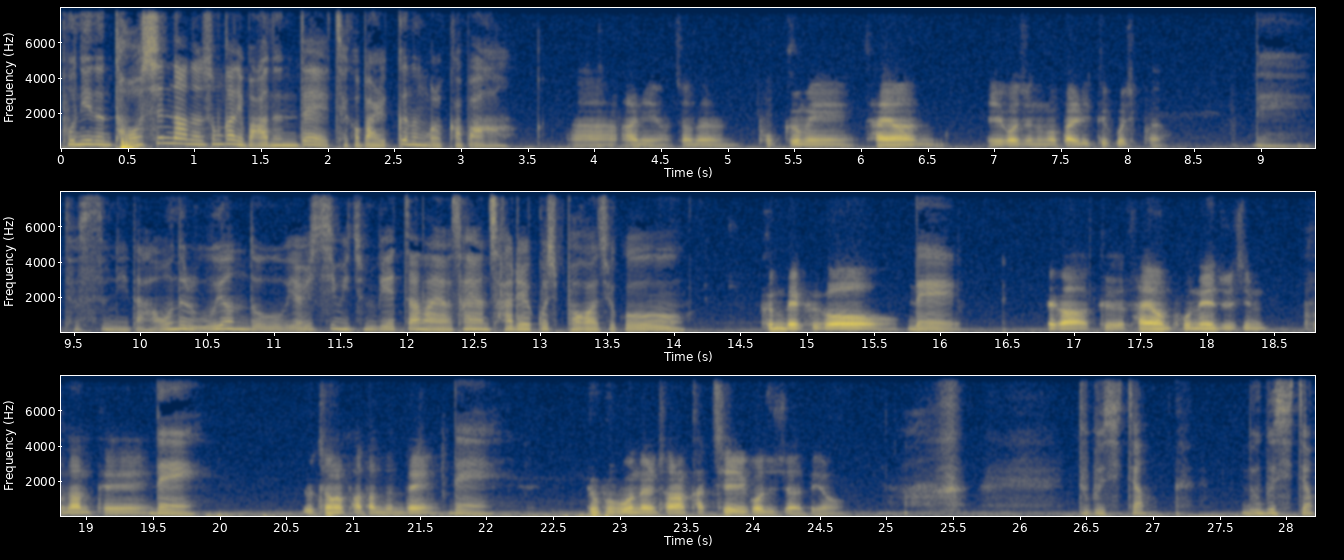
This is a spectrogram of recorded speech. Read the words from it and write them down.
본인은 더 신나는 순간이 많은데 제가 말 끄는 걸까 봐. 아, 아니에요. 저는 볶음의 사연 읽어주는 거 빨리 듣고 싶어요. 네, 좋습니다. 오늘 우연도 열심히 준비했잖아요. 사연 잘 읽고 싶어가지고. 근데 그거 네, 제가 그 사연 보내주신 분한테 네, 요청을 받았는데 네. 그 부분을 저랑 같이 읽어주셔야 돼요. 누구시죠? 누구시죠?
